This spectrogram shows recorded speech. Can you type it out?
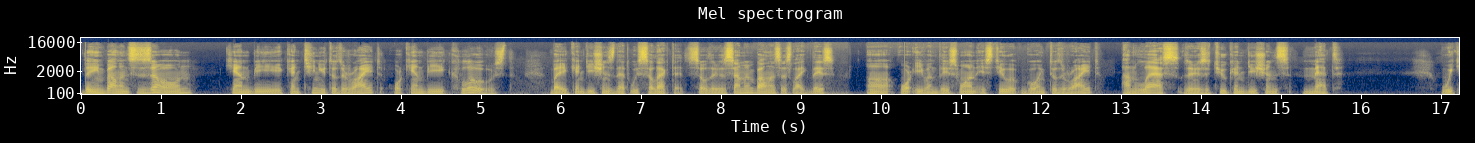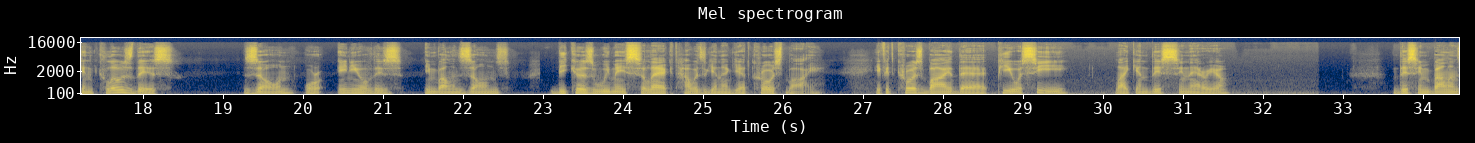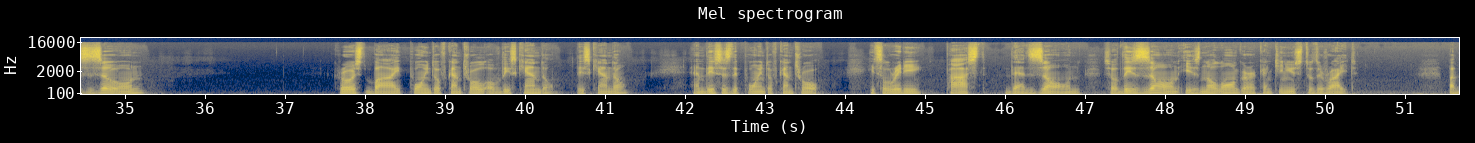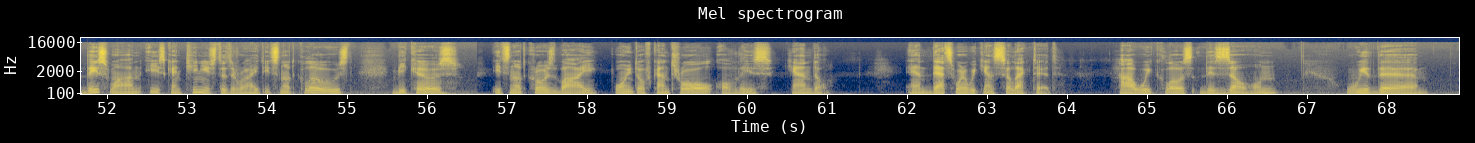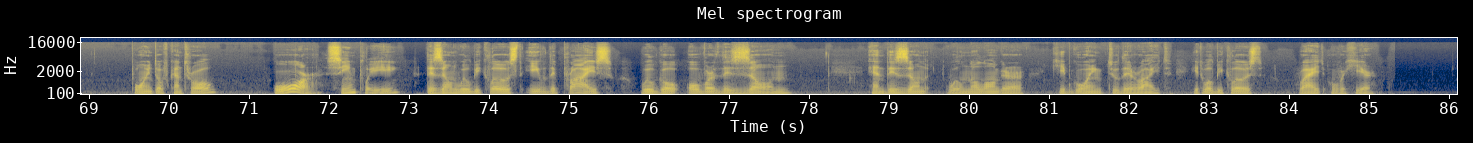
The imbalance zone can be continued to the right or can be closed by conditions that we selected. So there is some imbalances like this uh, or even this one is still going to the right unless there is a two conditions met. We can close this zone or any of these imbalance zones because we may select how it's gonna get crossed by. If it crossed by the POC, like in this scenario, this imbalance zone crossed by point of control of this candle, this candle, and this is the point of control. It's already past that zone, so this zone is no longer continuous to the right. But this one is continuous to the right, it's not closed because it's not crossed by point of control of this candle. And that's where we can select it, how we close the zone with the point of control or simply the zone will be closed if the price will go over this zone and this zone will no longer keep going to the right. It will be closed right over here.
